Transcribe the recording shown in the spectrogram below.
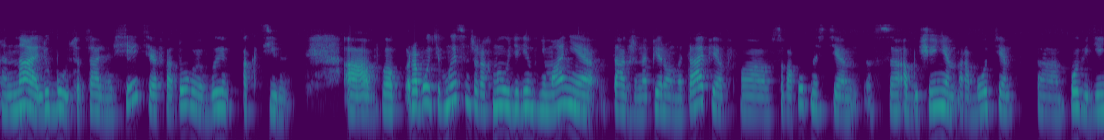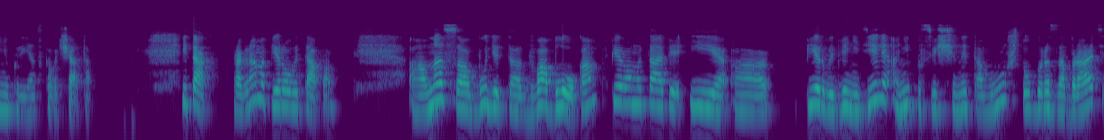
на любую социальную сеть, в которой вы активны. А в работе в мессенджерах мы уделим внимание также на первом этапе в совокупности с обучением работе а, по ведению клиентского чата. Итак, программа первого этапа. А, у нас будет два блока в первом этапе, и первые две недели они посвящены тому, чтобы разобрать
